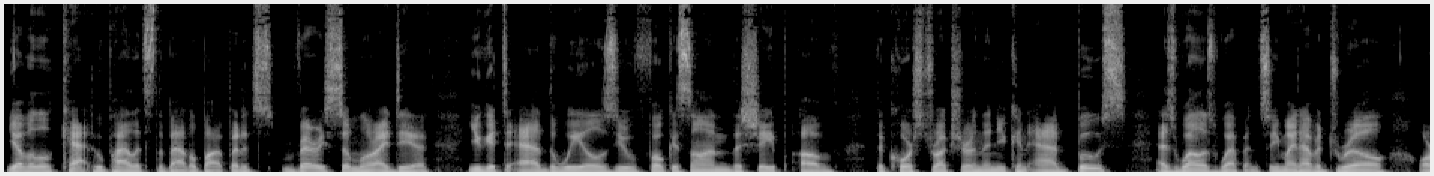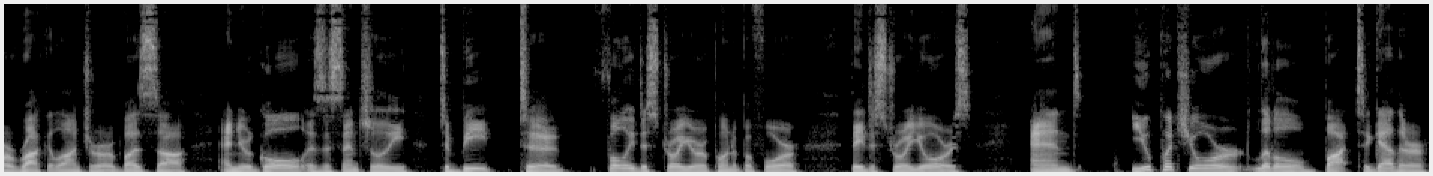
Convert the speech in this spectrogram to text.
You have a little cat who pilots the battle bot, but it's very similar idea. You get to add the wheels, you focus on the shape of the core structure, and then you can add boosts as well as weapons. So you might have a drill or a rocket launcher or a buzzsaw, and your goal is essentially to beat to fully destroy your opponent before they destroy yours. And you put your little bot together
